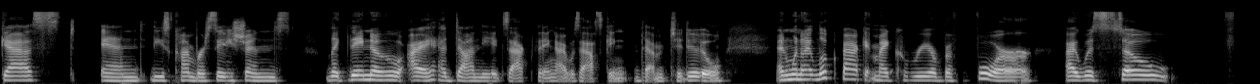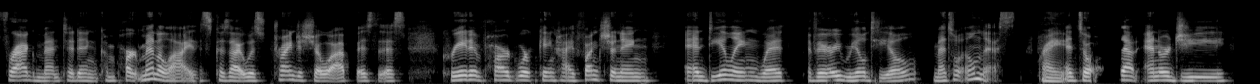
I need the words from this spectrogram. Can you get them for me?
guest and these conversations, like they know I had done the exact thing I was asking them to do. And when I look back at my career before, I was so fragmented and compartmentalized because I was trying to show up as this creative, hardworking, high functioning, and dealing with a very real deal mental illness. Right. And so that energy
